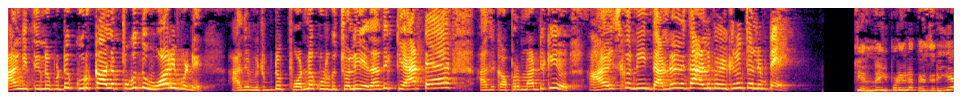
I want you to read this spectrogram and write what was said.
வாங்கி தின்னுபிட்டு குறுக்கால புகுந்து ஓடி போடு. அதை விட்டுவிட்டு பொண்ணை கொடுக்க சொல்லி ஏதாவது கேட்ட? அதுக்கப்புறமாட்டுக்கு ஆயுஷ்க்கு நீ தண்டனை தான் அனுபவிக்கணும்னு சொல்லிவிட்டேன் என்ன இப்படி எல்லாம் பேசுறீங்க?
